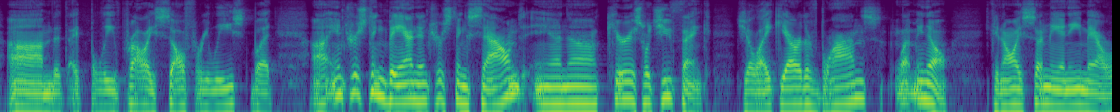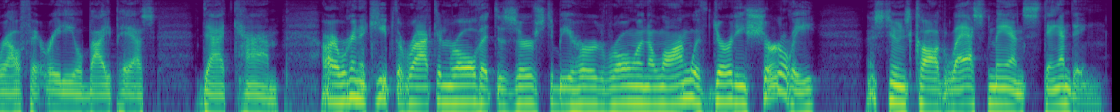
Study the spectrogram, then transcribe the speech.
Um, that I believe probably self released, but uh, interesting band, interesting sound, and uh, curious what you think. Do you like Yard of Blondes? Let me know. You can always send me an email, ralph at radiobypass.com. All right, we're going to keep the rock and roll that deserves to be heard rolling along with Dirty Shirley. This tune's called Last Man Standing.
